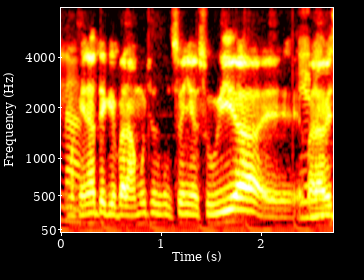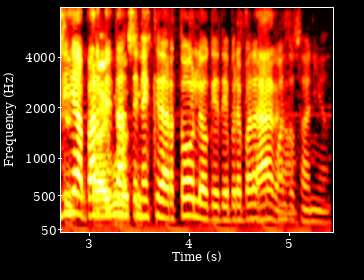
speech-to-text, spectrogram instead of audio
Imagínate que para muchos es el sueño de su vida. Eh, y en un día aparte tenés que dar todo lo que te preparaste cuántos años.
